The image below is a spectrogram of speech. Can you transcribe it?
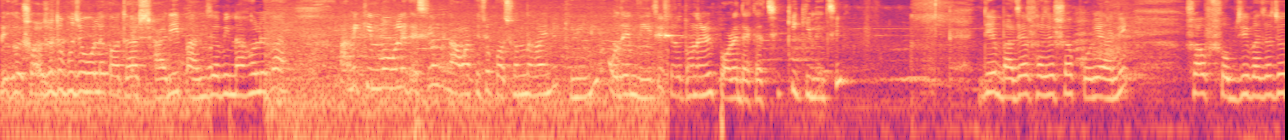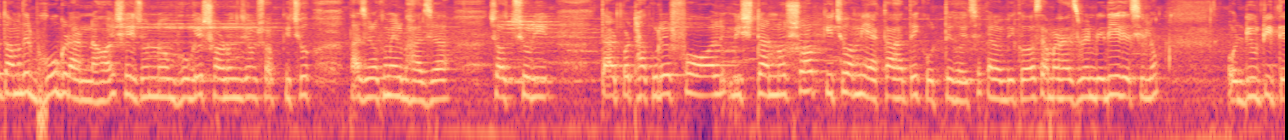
দেখো সরস্বতী পুজো বলে কথা শাড়ি পাঞ্জাবি না হলে বা আমি কিনবো বলে গেছিলাম কিন্তু আমার কিছু পছন্দ হয়নি কিনিনি। ওদের নিয়েছে সেটা তোমাদের আমি পরে দেখাচ্ছি কী কিনেছি। দিয়ে বাজার ফাজার সব করে আনি। সব সবজি বাজার যেহেতু আমাদের ভোগ রান্না হয়, সেই জন্য ভোগের সরঞ্জাম সব কিছু পাঁচ রকমের ভাজা, চচ্চড়ি, তারপর ঠাকুরের ফল, মিষ্টান্ন সব কিছু আমি একা হাতেই করতে হয়েছে, কেন? বিকজ আমার হাজব্যান্ড বেরিয়ে গেছিল ওর ডিউটিতে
